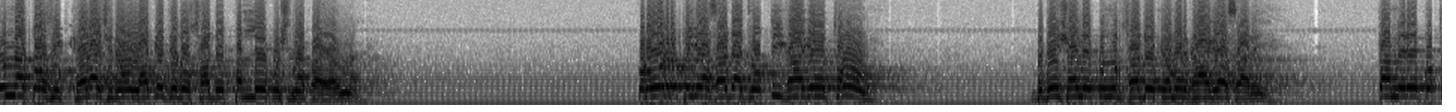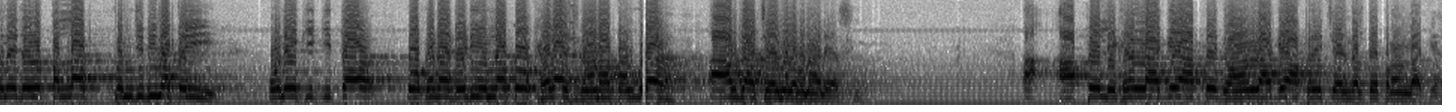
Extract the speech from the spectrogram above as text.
ਉਹਨਾਂ ਤੋਂ ਅਸੀਂ ਖਹਿੜਾ ਛਡਾਉਣ ਲੱਗੇ ਜਦੋਂ ਸਾਡੇ ਪੱਲੇ ਕੁਛ ਨਾ ਪਾਇਆ ਉਹਨਾਂ ਨੇ। ਕਰੋੜ ਰੁਪਈਆ ਸਾਡਾ ਜੋਤੀ ਖਾ ਗਿਆ ਇੱਥੋਂ। ਵਿਦੇਸ਼ਾਂ ਦੇ ਟੂਰ ਸਾਡੇ ਕਮਰ ਖਾ ਗਿਆ ਸਾਰੇ। ਤਾਂ ਮੇਰੇ ਪੁੱਤ ਨੇ ਜਦੋਂ ਪੱਲਾ ਪੰਜਦੀ ਨਾ ਪਈ, ਉਹਨੇ ਕੀ ਕੀਤਾ? ਉਹ ਕਹਿੰਦਾ, ਡੈਡੀ, ਇਹਨਾਂ ਤੋਂ ਖਹਿੜਾ ਛਡਾਉਣਾ ਪਊਗਾ। ਆਪਦਾ ਚੈਨਲ ਬਣਾ ਲਿਆ ਸੀ। ਆਪੇ ਲਿਖਣ ਲੱਗ ਗਿਆ, ਆਪੇ ਗਾਉਣ ਲੱਗ ਗਿਆ, ਆਪਣੇ ਚੈਨਲ ਤੇ ਪਾਉਣ ਲੱਗ ਗਿਆ।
